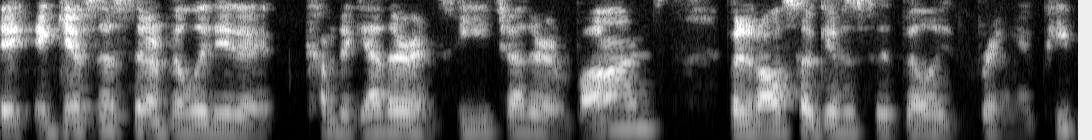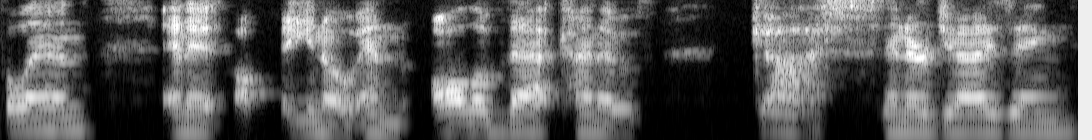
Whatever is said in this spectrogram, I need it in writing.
it, it, gives us an ability to come together and see each other and bond, but it also gives us the ability to bring new people in, and it you know, and all of that kind of, gosh, synergizing.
